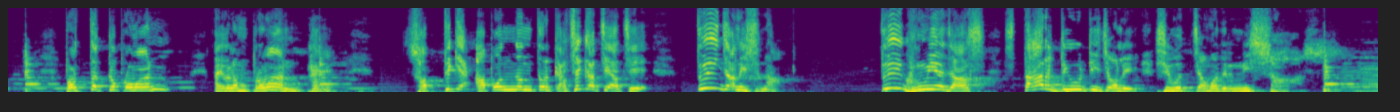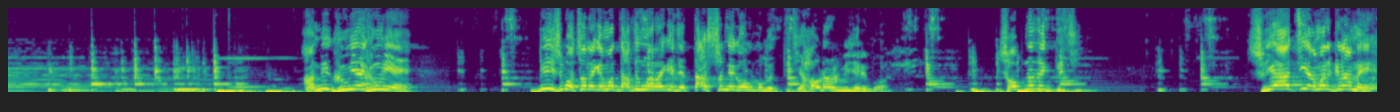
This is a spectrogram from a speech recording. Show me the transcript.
প্রত্যক্ষ প্রমাণ, আমি বললাম, প্রমাণ? হ্যাঁ। সব থেকে আপনজন তোর কাছে কাছে আছে, তুই জানিস না। তুই ঘুমিয়ে যাস, তার ডিউটি চলে, সে হচ্ছে আমাদের নিঃশ্বাস। আমি ঘুমিয়ে ঘুমিয়ে বিশ বছর আগে আমার দাদু মারা গেছে, তার সঙ্গে গল্প করতেছি, হাওড়ার ব্রিজের উপর। স্বপ্ন দেখতেছি। শুয়ে আছি আমার গ্রামে,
